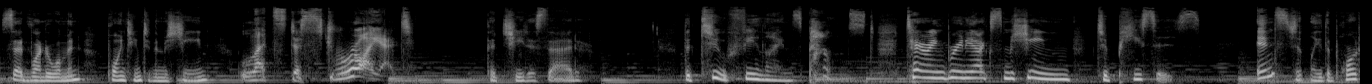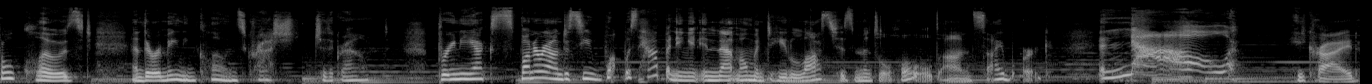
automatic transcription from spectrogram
said Wonder Woman, pointing to the machine, let's destroy it, the cheetah said. The two felines pounced, tearing Brainiac's machine to pieces. Instantly, the portal closed and the remaining clones crashed to the ground. Brainiac spun around to see what was happening, and in that moment, he lost his mental hold on Cyborg. And now, he cried.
